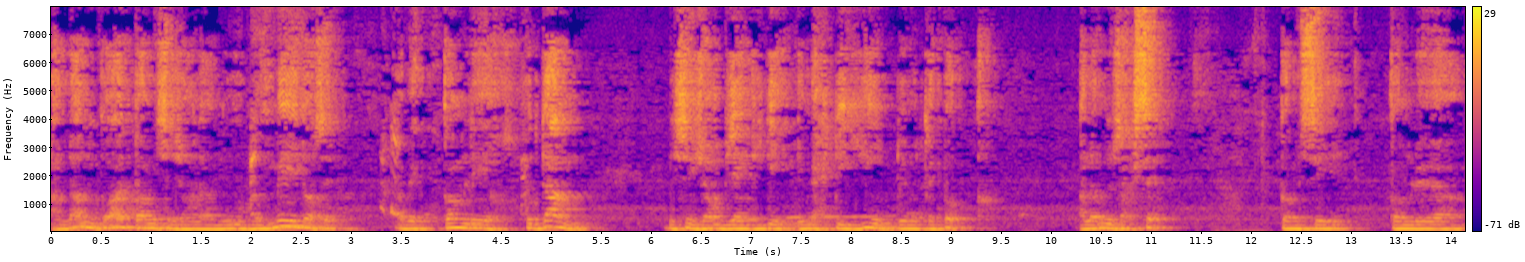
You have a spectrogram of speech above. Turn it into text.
Allah nous garde parmi ces gens-là, nous, nous met dans cette, avec, comme les Khuddam de ces gens bien guidés, les Mahdiyin de notre époque. Allah nous accepte comme c'est, comme leur,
